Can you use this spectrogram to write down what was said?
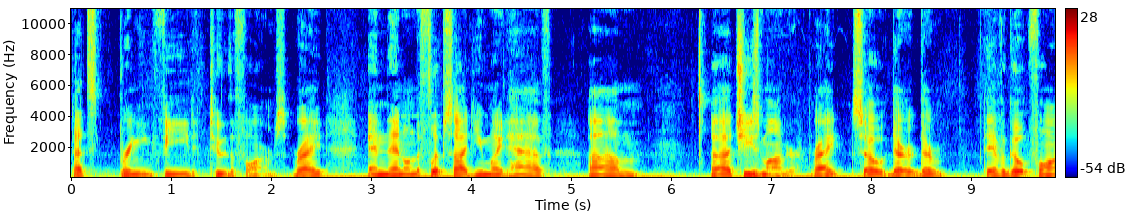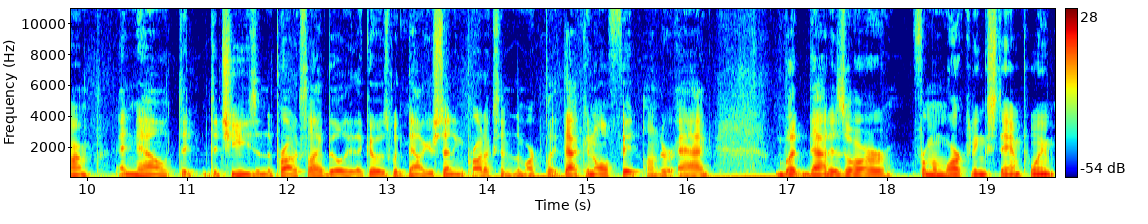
that's bringing feed to the farms, right? And then on the flip side, you might have um, a cheesemonger, right? So they're they're they have a goat farm, and now the the cheese and the products liability that goes with now you're sending products into the marketplace. That can all fit under ag, but that is our from a marketing standpoint.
